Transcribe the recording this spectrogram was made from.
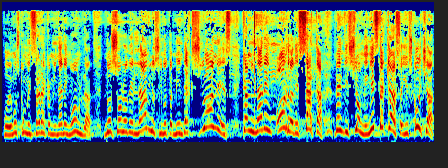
Podemos comenzar a caminar en honra, no solo de labios, sino también de acciones. Caminar en honra desata bendición en esta casa. Y escucha,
